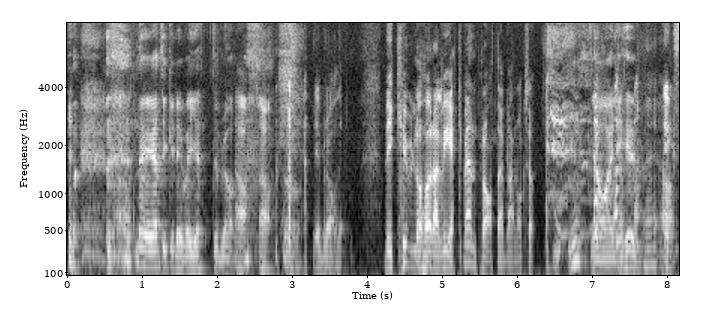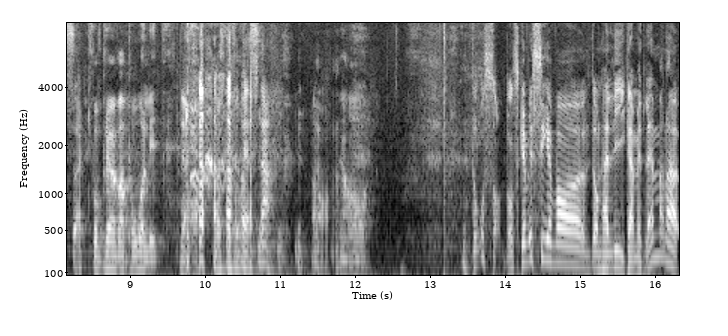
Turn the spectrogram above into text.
Nej, jag tycker det var jättebra. Ja, ja. Det är bra det. Det är kul att höra lekmän prata ibland också. Ja, eller hur? Exakt. Få pröva på lite. Ja, måste få testa. Ja, Ja, då så. Då ska vi se vad de här ligamedlemmarna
